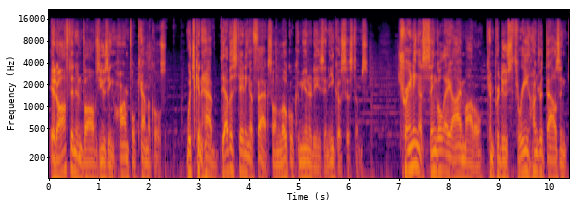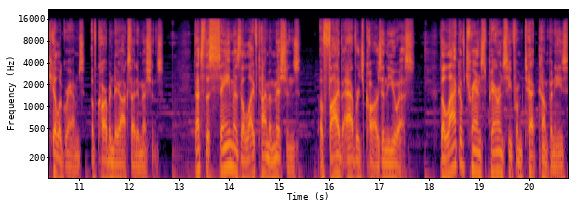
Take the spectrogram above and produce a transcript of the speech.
It often involves using harmful chemicals, which can have devastating effects on local communities and ecosystems. Training a single AI model can produce 300,000 kilograms of carbon dioxide emissions. That's the same as the lifetime emissions of five average cars in the US. The lack of transparency from tech companies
